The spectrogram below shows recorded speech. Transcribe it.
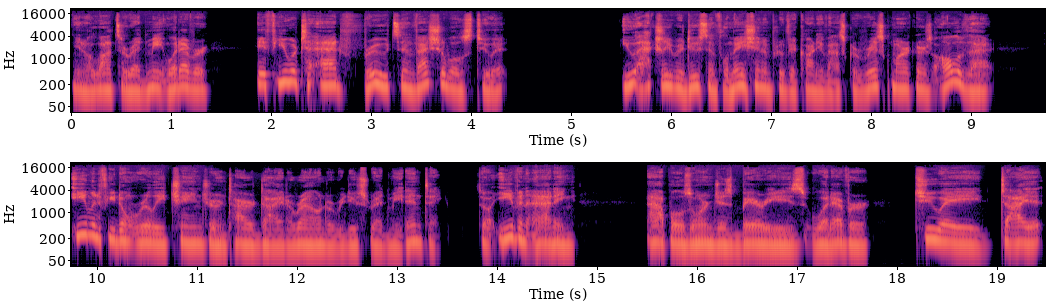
you know, lots of red meat, whatever. If you were to add fruits and vegetables to it, you actually reduce inflammation, improve your cardiovascular risk markers, all of that, even if you don't really change your entire diet around or reduce red meat intake. So even adding apples, oranges, berries, whatever to a diet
